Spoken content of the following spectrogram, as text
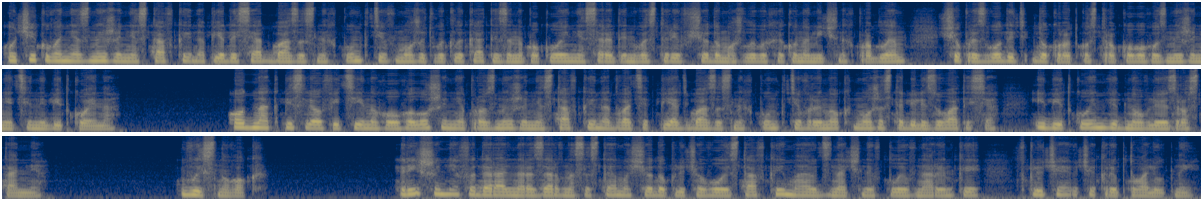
очікування зниження ставки на 50 базисних пунктів можуть викликати занепокоєння серед інвесторів щодо можливих економічних проблем, що призводить до короткострокового зниження ціни біткоїна. Однак після офіційного оголошення про зниження ставки на 25 базисних пунктів ринок може стабілізуватися, і біткоін відновлює зростання. Висновок. Рішення Федеральна резервна система щодо ключової ставки мають значний вплив на ринки, включаючи криптовалютний.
